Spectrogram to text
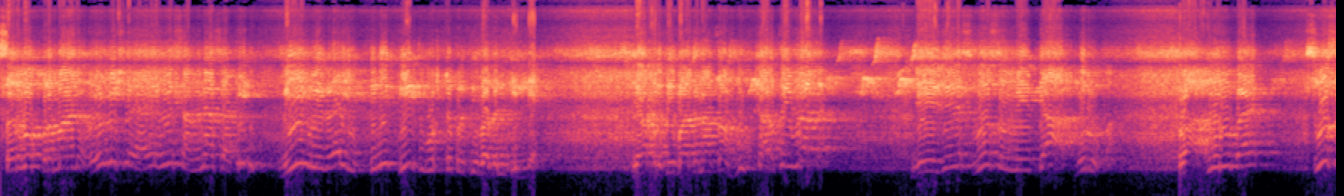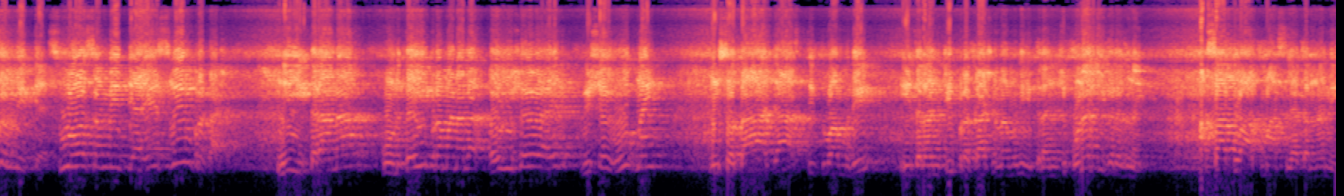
सर्व प्रमाण अविषय आहे हे सांगण्यासाठी वेगवेगळ्या युक्तीने तीच गोष्ट प्रतिपादन केली आहे. या प्रतिपादनाचा मुख्य अर्थ एवढाच आहे. जे जे स्वसंवेद्या आत्मरूप. तो आत्मरूप आहे स्वसंवेद्य स्वसंवेद्य आहे स्वयंप्रकाश म्हणजे इतरांना कोणत्याही प्रमाणाला अविषय आहे विषय होत नाही. स्वतःच्या अस्तित्वामध्ये इतरांची प्रकाशनामध्ये इतरांची कोणाची गरज नाही. असा तो आत्मा असल्या कारणाने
